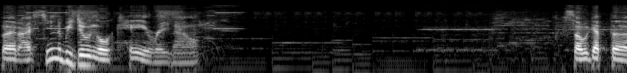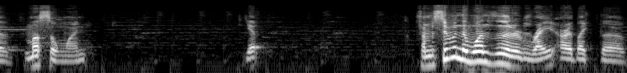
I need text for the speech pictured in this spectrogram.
But I seem to be doing okay right now. So we got the muscle one. Yep. So I'm assuming the ones that are right are like the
